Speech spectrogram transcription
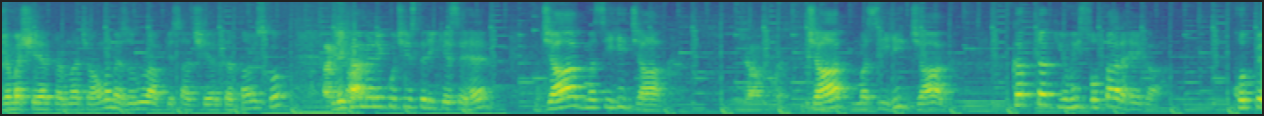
जो मैं शेयर करना चाहूँगा मैं ज़रूर आपके साथ शेयर करता हूँ इसको। अच्छा। लिखा मैंने कुछ इस तरीके से है जाग मसीही जाग। जाग मसीही जाग। कब तक यूँ ही सोता रहेगा? खुद पे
